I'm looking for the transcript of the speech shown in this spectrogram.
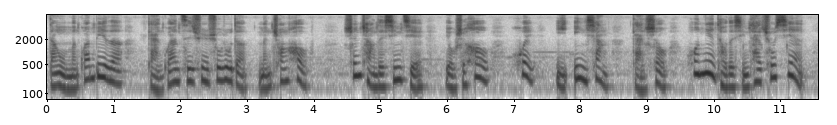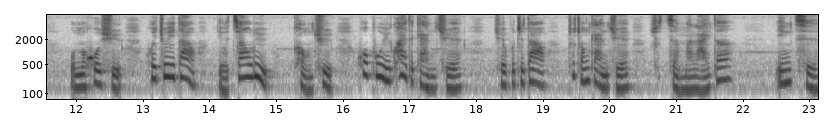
当我们关闭了感官资讯输入的门窗后，深长的心结有时候会以印象、感受或念头的形态出现。我们或许会注意到有焦虑、恐惧或不愉快的感觉，却不知道这种感觉是怎么来的。因此，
